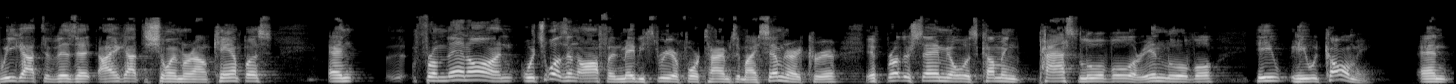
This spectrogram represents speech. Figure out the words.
We got to visit. I got to show him around campus. And from then on, which wasn't often, maybe three or four times in my seminary career, if Brother Samuel was coming past Louisville or in Louisville, he, he would call me. And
